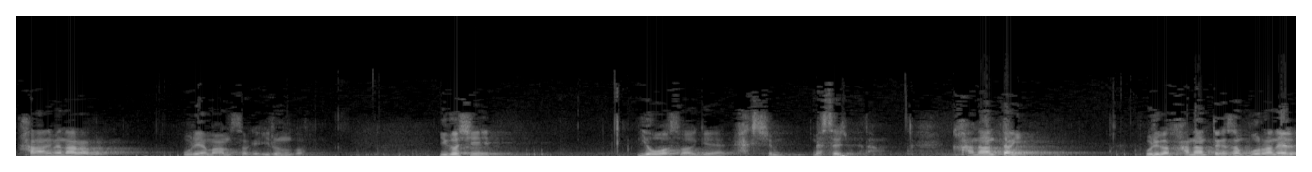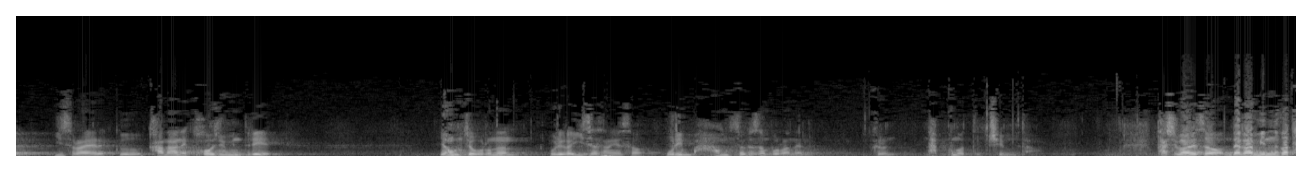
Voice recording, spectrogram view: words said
하나님의 나라를 우리의 마음속에 이루는 것. 이것이 여호와수아기의 핵심 메시지입니다. 가나안 땅이 우리가 가나안 땅에서 몰아낼 이스라엘 그 가나안의 거주민들이 영적으로는 우리가 이 세상에서 우리 마음속에서 몰아낼 그런 나쁜 것들 죄입니다. 다시 말해서 내가 믿는 거 다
